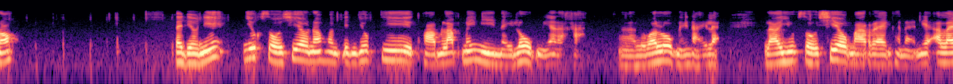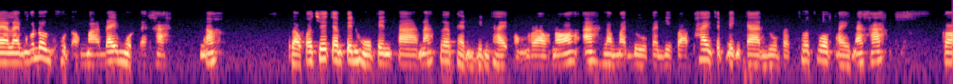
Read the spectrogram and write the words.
เนาะแต่เดี๋ยวนี้ยุคโซเชียลเนาะมันเป็นยุคที่ความลับไม่มีในโลกนี้นะคะ หรือว่าโลกไหนๆแหละ แล้วยุคโซเชียลมาแรงขนาดนี้อะไรอะไรมันก็โดนขุดออกมาได้หมดเลยค่ะเนาะเราก็ช่วยกันเป็นหูเป็นตานะ เพื่อแผ่นดินไทยของเราเนาะอะเรามาดูกันดีกว่าไพ่จะเป็นการดูแบบทั่ว ๆ ไปนะคะ ก็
